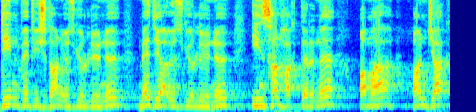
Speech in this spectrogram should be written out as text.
din ve vicdan özgürlüğünü, medya özgürlüğünü, insan haklarını ama ancak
